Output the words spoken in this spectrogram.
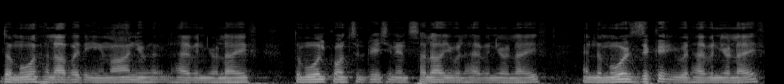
the more halava the iman you will have in your life, the more concentration and salah you will have in your life, and the more zikr you will have in your life,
